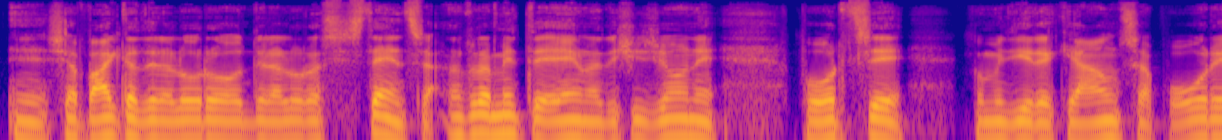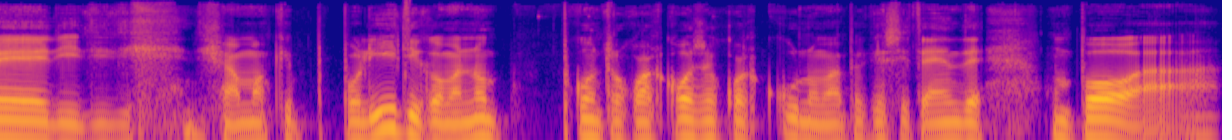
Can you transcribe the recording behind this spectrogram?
eh, si avvalga della loro, della loro, assistenza. Naturalmente è una decisione forse come dire, che ha un sapore di, di, di, diciamo anche politico, ma non contro qualcosa o qualcuno, ma perché si tende un po' a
